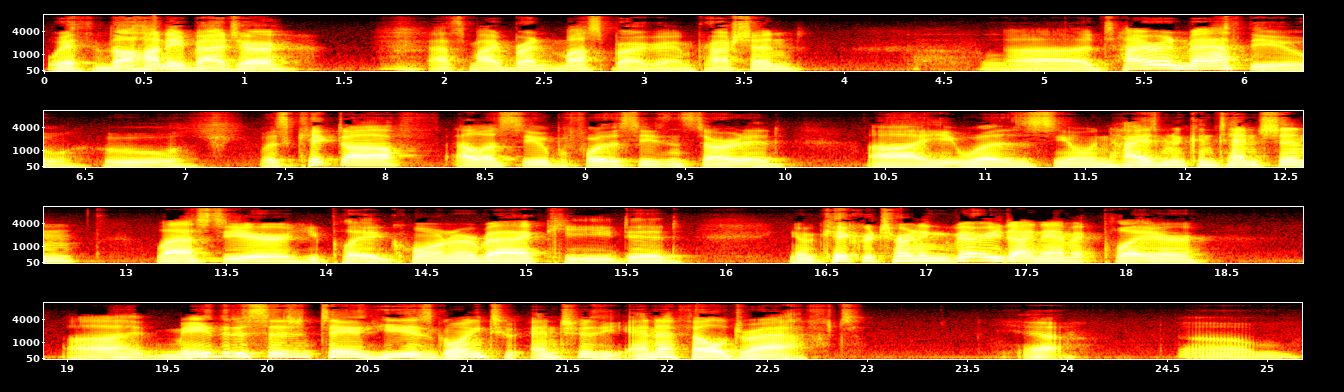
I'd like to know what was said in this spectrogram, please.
with the Honey Badger. That's my Brent Musburger impression. Uh, Tyrann Mathieu, who was kicked off LSU before the season started. Uh, he was, you know, in Heisman contention last year. He played cornerback. He did, you know, kick returning. Very dynamic player. Uh, made the decision to he is going to enter the NFL draft. Yeah. Um,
